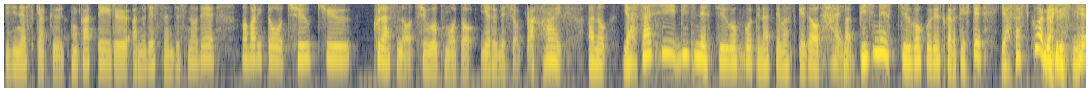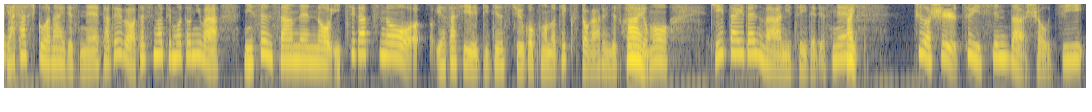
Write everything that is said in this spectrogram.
ビジネス客向かっているあのレッスンですので、まあ、割と中級クラスの中国語と言えるんでしょうか？はい。あの、優しいビジネス中国語ってなってますけど、はいまあ、ビジネス中国語ですから決して優しくはないですね。優しくはないですね。例えば私の手元には2003年の1月の優しいビジネス中国語のテキストがあるんですけれども、携帯電話についてですね。はい。这是最新的手機。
